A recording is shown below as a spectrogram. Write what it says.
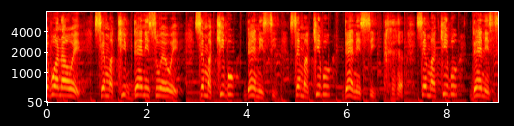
E bwana we, sema Kibu Dennis wewe, sema Kibu Dennis, sema Kibu Dennis, sema Kibu Dennis.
